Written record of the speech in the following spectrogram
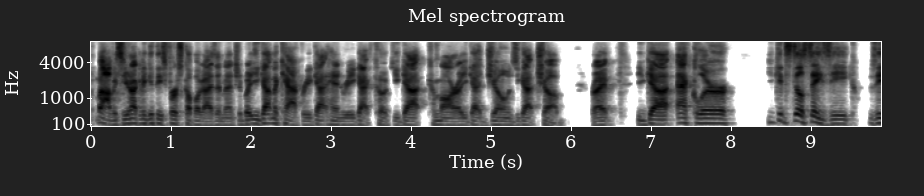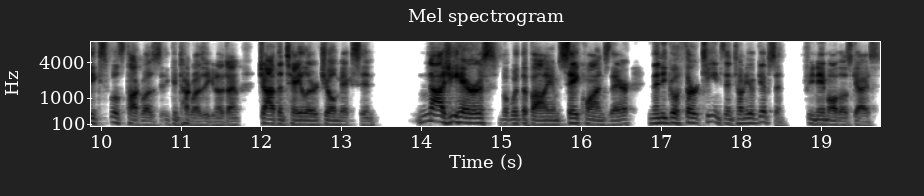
obviously you're not going to get these first couple of guys I mentioned, but you got McCaffrey, you got Henry, you got Cook, you got Kamara, you got Jones, you got Chubb, right? You got Ekeler. You can still say Zeke. Zeke's. Let's talk about. You can talk about Zeke another time. Jonathan Taylor, Joe Mixon, Najee Harris, but with the volume, Saquon's there, and then you go 13 is Antonio Gibson. If you name all those guys,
